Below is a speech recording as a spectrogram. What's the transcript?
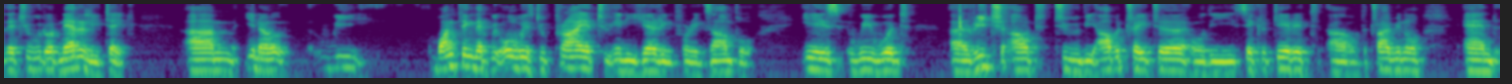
that you would ordinarily take um, you know we one thing that we always do prior to any hearing for example is we would uh, reach out to the arbitrator or the secretariat uh, of the tribunal and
